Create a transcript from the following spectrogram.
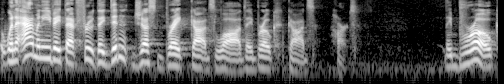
when Adam and Eve ate that fruit, they didn't just break God's law, they broke God's heart. They broke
